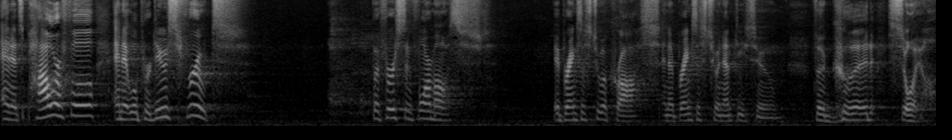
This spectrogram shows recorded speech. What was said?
and it's powerful and it will produce fruit. But first and foremost, it brings us to a cross and it brings us to an empty tomb, the good soil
